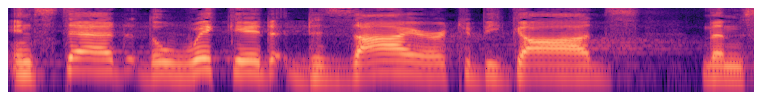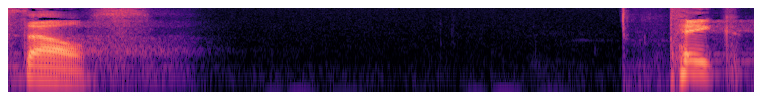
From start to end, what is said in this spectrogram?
Instead, the wicked desire to be gods themselves. Take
